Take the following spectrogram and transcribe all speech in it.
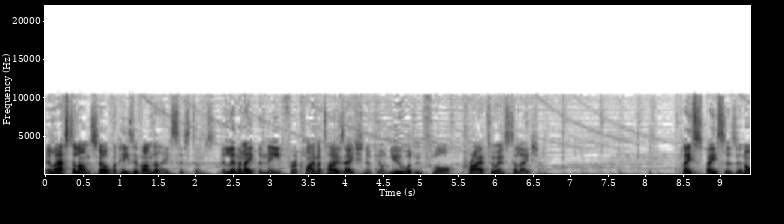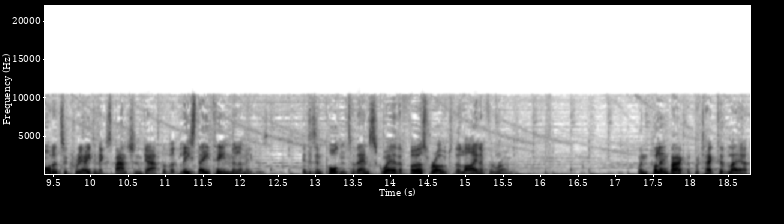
Elastalon self-adhesive underlay systems eliminate the need for acclimatization of your new wooden floor prior to installation. Place spacers in order to create an expansion gap of at least 18 millimeters. It is important to then square the first row to the line of the room. When pulling back the protective layer,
